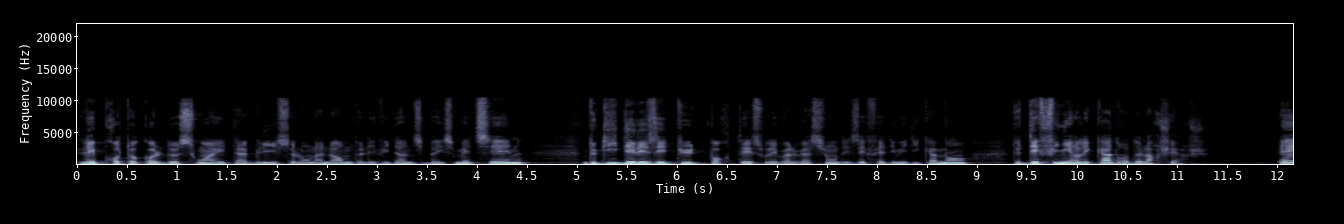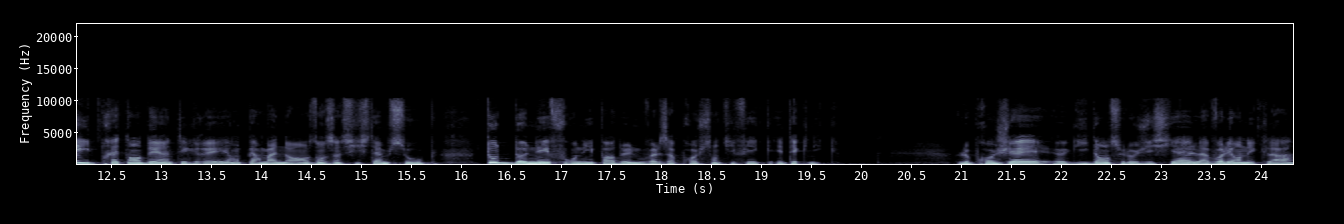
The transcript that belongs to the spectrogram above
les protocoles de soins établis selon la norme de l'evidence-based medicine, de guider les études portées sur l'évaluation des effets des médicaments, de définir les cadres de la recherche. Et il prétendait intégrer en permanence dans un système souple toutes données fournies par de nouvelles approches scientifiques et techniques. Le projet euh, guidant ce logiciel a volé en éclats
